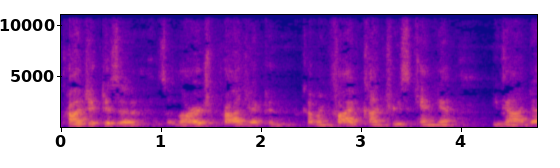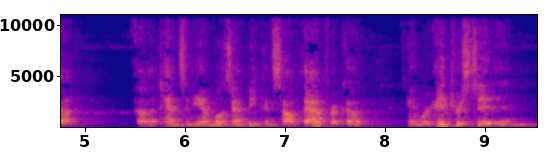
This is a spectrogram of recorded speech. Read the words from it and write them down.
project is a, is a large project and covering five countries Kenya, Uganda, uh, Tanzania, Mozambique, and South Africa. And we're interested in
